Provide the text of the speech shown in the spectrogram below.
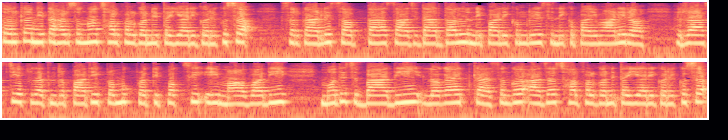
दलका नेताहरूसँग छलफल गर्ने तयारी गरेको छ। सरकारले सत्ता साझेदार दल नेपाली कंग्रेस नेकपा एमाले र राष्ट्रिय प्रजातन्त्र पार्टी प्रमुख प्रतिपक्षी ए माओवादी मधेसवादी लगायतकासँग आज छलफल गर्ने तयारी गरेको छ।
